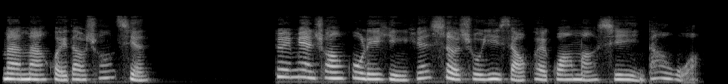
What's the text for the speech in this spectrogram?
慢慢回到窗前。对面窗户里隐约射出一小块光芒，吸引到我。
